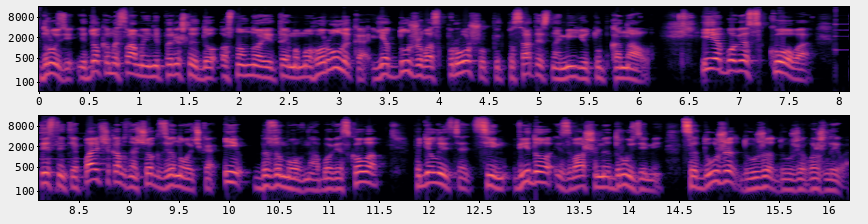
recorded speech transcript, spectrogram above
Друзі, і доки ми з вами не перейшли до основної теми мого ролика, я дуже вас прошу підписатись на мій YouTube канал. І обов'язково тисніть пальчиком значок дзвіночка. І безумовно, обов'язково поділіться цим відео із вашими друзями. Це дуже дуже дуже важливо.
